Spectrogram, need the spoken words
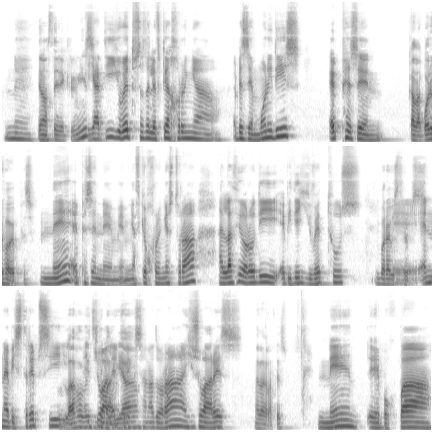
Ναι. για να είμαστε ειλικρινείς. Γιατί η Juventus τα τελευταία χρόνια έπαιζε μόνη της, έπαιζε, Κατακόρυφα που έπαιζε. ναι, έπαιζε ναι, με μια-δυο χρονιές τώρα, αλλά θεωρώ ότι επειδή η Juventus Μπορεί να ε, επιστρέψει. εν να επιστρέψει, Βλάχοβιτς, έτσι ο Di Αλέγκρι Maria. ξανά τώρα, έχει σοβαρές Μεταγραφές. Ναι, ε, Ποχπά,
